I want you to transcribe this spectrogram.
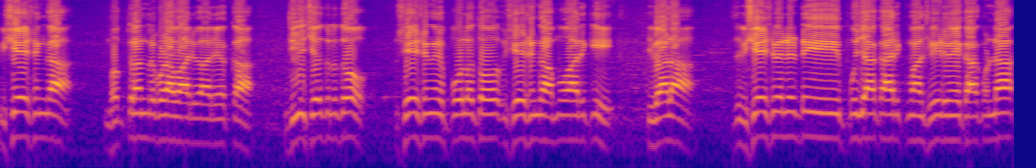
విశేషంగా భక్తులందరూ కూడా వారి వారి యొక్క దివ్య చేతులతో విశేషంగా పూలతో విశేషంగా అమ్మవారికి ఇవాళ విశేషమైనటువంటి పూజా కార్యక్రమాలు చేయడమే కాకుండా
